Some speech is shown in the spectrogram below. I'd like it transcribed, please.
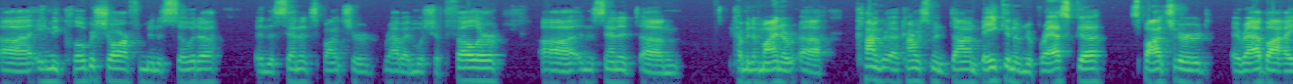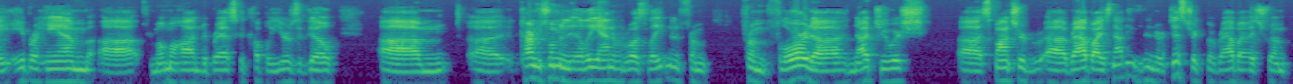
Amy Klobuchar from Minnesota in the Senate sponsored Rabbi Moshe Feller uh, in the Senate. Um, coming to mind, uh, Cong- uh, Congressman Don Bacon of Nebraska sponsored a Rabbi Abraham uh, from Omaha, Nebraska, a couple years ago. Um, uh, Congresswoman Ileana Ros-Lehtinen from from Florida, not Jewish, sponsored rabbis, not even in her district, but rabbis from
